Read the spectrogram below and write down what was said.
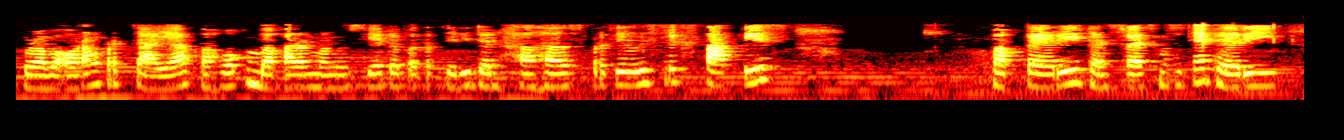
beberapa orang percaya bahwa pembakaran manusia dapat terjadi dan hal-hal seperti listrik statis, bakteri, dan stres. Maksudnya dari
